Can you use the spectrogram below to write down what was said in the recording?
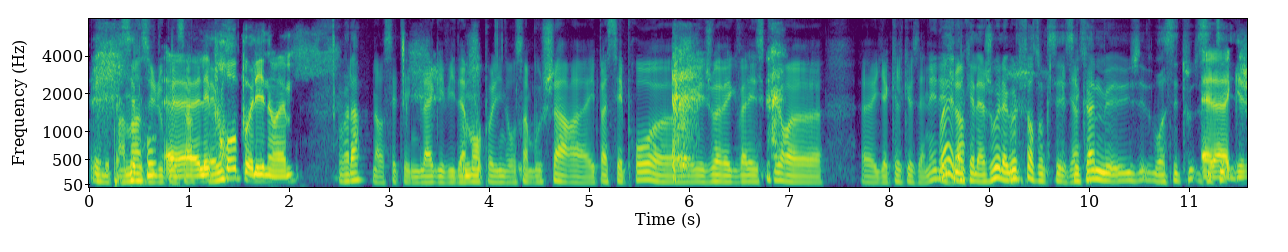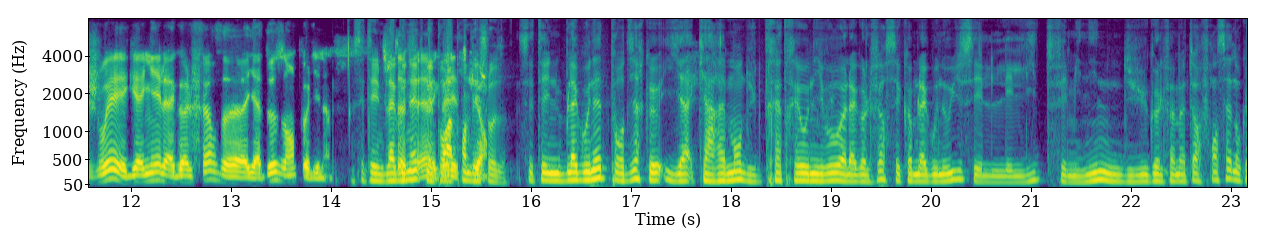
Elle est passée pro. elle est pro, Pauline, ouais. Voilà. Non, c'était une blague évidemment. Pauline Roussin-Bouchard est passée pro et joue avec Valescure euh, il y a quelques années déjà. Donc elle a joué la Golfers, donc c'est quand même. Euh, bon, tout, elle a joué et gagné la Golfers euh, il y a deux ans, Pauline. C'était une blagounette, mais pour apprendre des choses. C'était une blagounette pour dire qu'il y a carrément du très très haut niveau à la Golfers. C'est comme la Gounouille, c'est l'élite féminine du golf amateur français. Donc,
